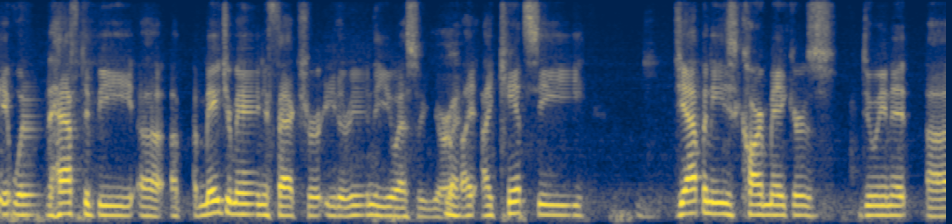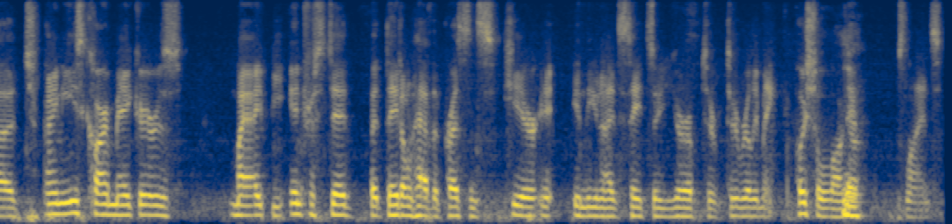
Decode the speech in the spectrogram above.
it would have to be a, a, major manufacturer either in the US or Europe. Right. I, I can't see Japanese car makers doing it. Uh, Chinese car makers might be interested, but they don't have the presence here i- in the United States or Europe to, to really make a push along Yeah. those lines.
